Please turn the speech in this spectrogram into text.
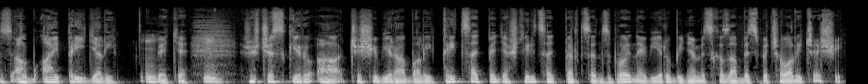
z, alebo aj prídeli, mm. viete, mm. že Česky a Češi vyrábali 35 až 40% zbrojnej výroby Nemecka zabezpečovali Češi. E,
